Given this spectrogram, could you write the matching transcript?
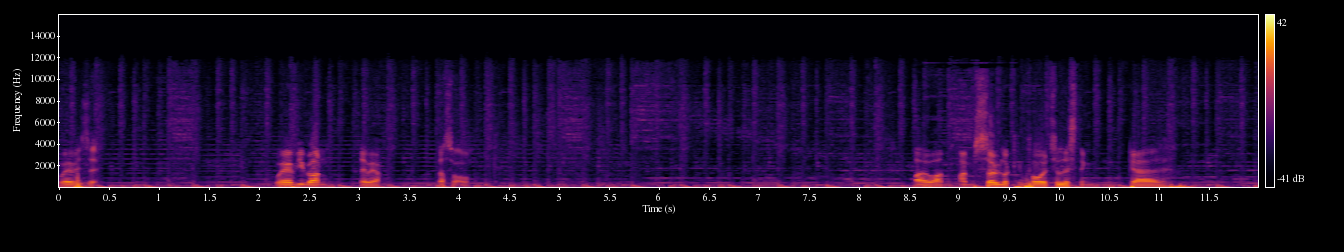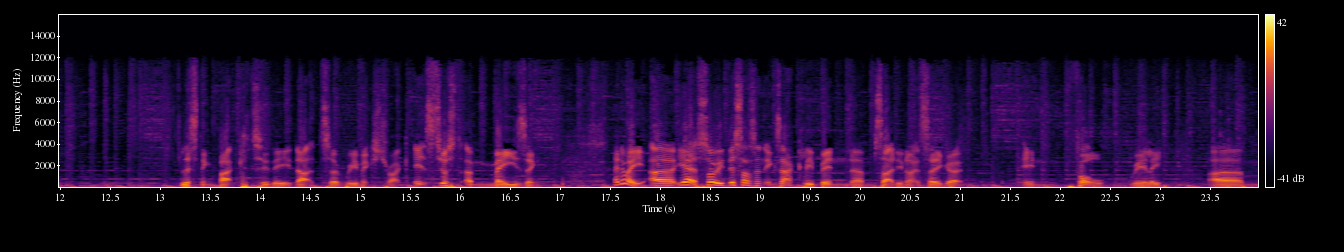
Where is it? Where have you gone? There we are. That's what I want. Oh, I'm I'm so looking forward to listening uh, listening back to the that uh, remix track. It's just amazing. Anyway, uh, yeah, sorry, this hasn't exactly been um, Saturday Night Sega in full, really, um,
